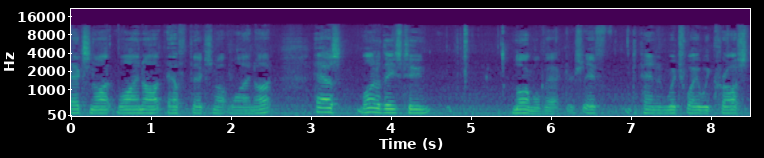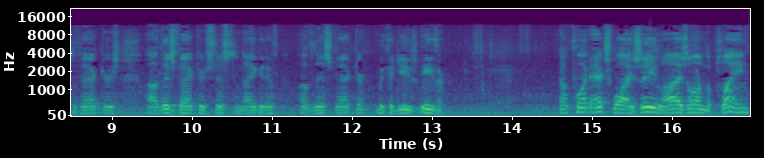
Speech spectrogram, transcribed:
x naught, y naught, f x naught, y naught has one of these two normal vectors. If depending which way we cross the vectors, uh, this vector is just the negative of this vector. We could use either. Now point x, y, z lies on the plane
